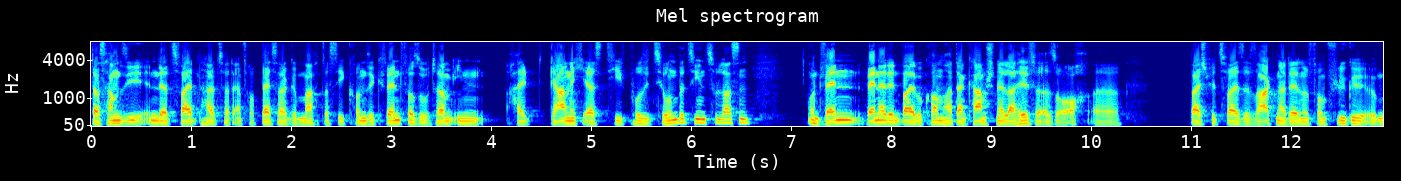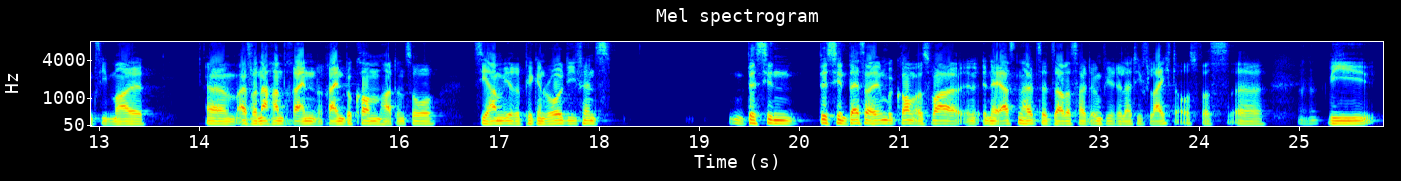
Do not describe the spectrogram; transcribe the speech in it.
Das haben sie in der zweiten Halbzeit einfach besser gemacht, dass sie konsequent versucht haben, ihn halt gar nicht erst tief Position beziehen zu lassen. Und wenn, wenn er den Ball bekommen hat, dann kam schneller Hilfe. Also auch äh, beispielsweise Wagner, der dann vom Flügel irgendwie mal ähm, einfach eine Hand rein reinbekommen hat und so. Sie haben ihre Pick-and-Roll-Defense ein bisschen bisschen besser hinbekommen. Es war in der ersten Halbzeit sah das halt irgendwie relativ leicht aus, was äh, mhm. wie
